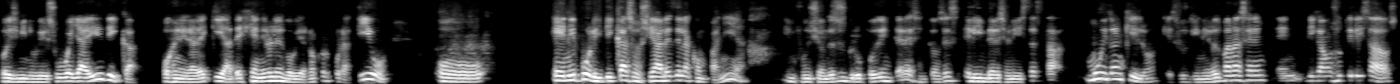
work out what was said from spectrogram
o disminuir su huella hídrica o generar equidad de género en el gobierno corporativo, o N políticas sociales de la compañía en función de sus grupos de interés. Entonces, el inversionista está muy tranquilo que sus dineros van a ser, digamos, utilizados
